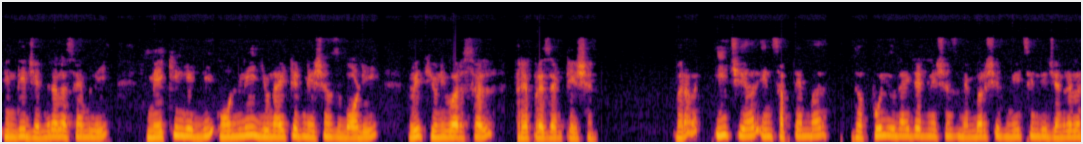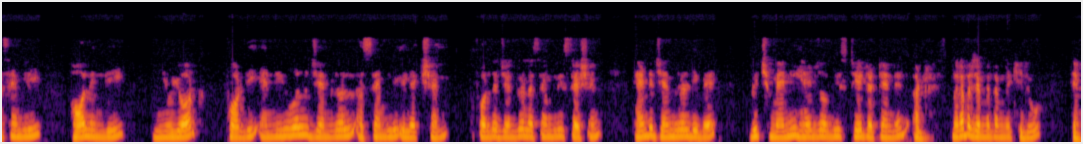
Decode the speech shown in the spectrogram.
in the General Assembly, making it the only United Nations body with universal representation. Barabar? Each year in September, the full United Nations membership meets in the General Assembly hall in the New York for the annual General Assembly election for the General Assembly session and general debate which many heads of the state attended address. બરાબર જેમ મેં તમને કીધું તેમ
